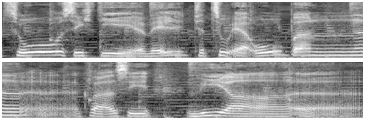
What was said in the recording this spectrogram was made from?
so sich die Welt zu erobern, äh, quasi via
